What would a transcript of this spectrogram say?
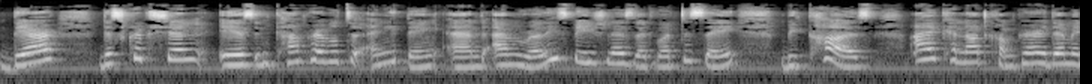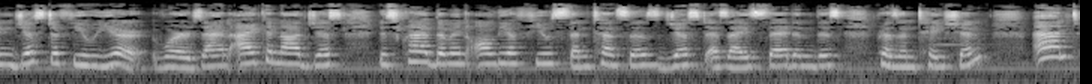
their description is incomparable to anything and I'm really speechless at what to say because I cannot compare them in just a few year words and I cannot just describe them in only a few sentences just as I said in this presentation and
